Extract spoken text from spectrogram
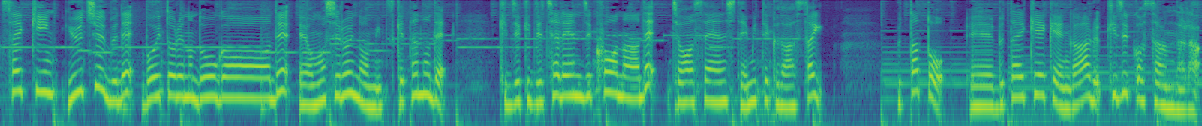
最近 YouTube でボイトレの動画で面白いのを見つけたのでキジキジチャレンジコーナーで挑戦してみてください。歌と、えー、舞台経験があるキジコさんなら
